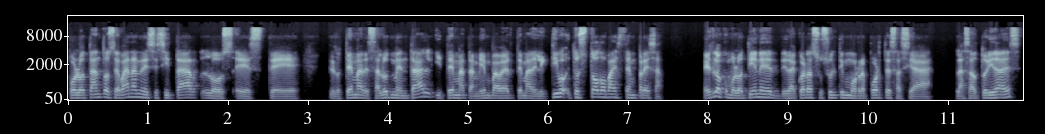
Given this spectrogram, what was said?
por lo tanto se van a necesitar los, este, los temas de salud mental y tema también va a haber tema delictivo. Entonces todo va a esta empresa. Es lo como lo tiene de acuerdo a sus últimos reportes hacia las autoridades.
